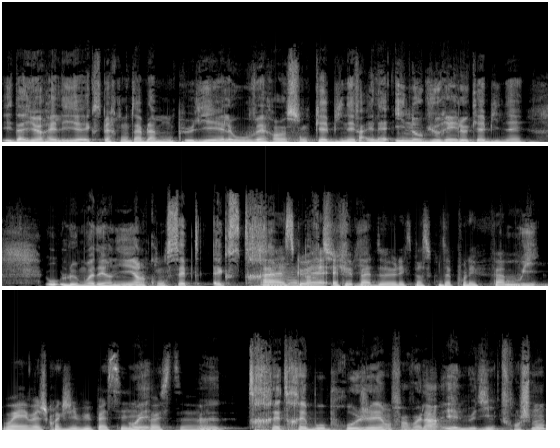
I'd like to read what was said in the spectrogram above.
et d'ailleurs elle est expert comptable à Montpellier. Elle a ouvert euh, son cabinet. Enfin elle a inauguré le cabinet le mois dernier un concept extrêmement ah, est-ce qu'elle fait pas de l'expérience comptable pour les femmes? Oui. Ouais, bah, je crois que j'ai vu passer les posts. Euh. Euh, très très beau projet, enfin voilà. Et elle me dit, franchement,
